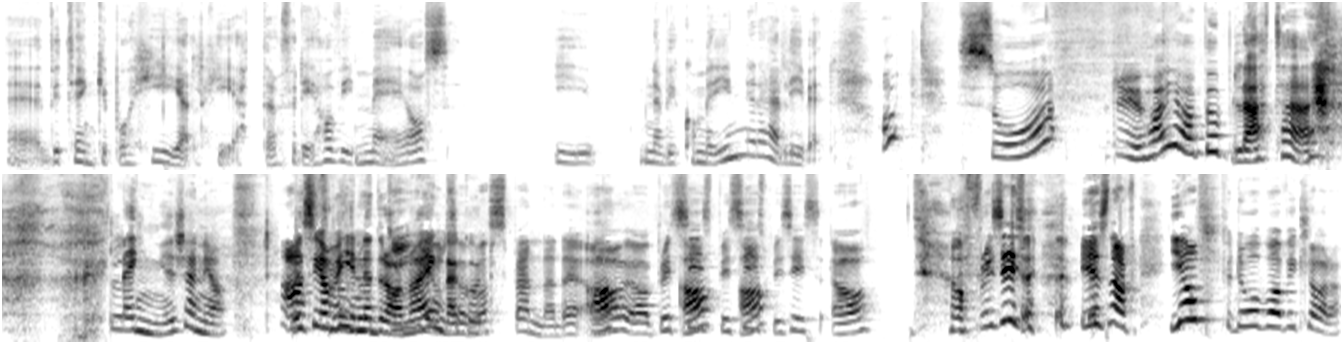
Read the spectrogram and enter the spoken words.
eh, vi tänker på helheten för det har vi med oss i, när vi kommer in i det här livet. Ja, så nu har jag bubblat här länge känner jag. Vi får se om vi hinner dra några änglakort. Vad spännande. Ja, ja, precis, ja, precis, ja. precis. Ja. ja, precis. Vi är snart... Jopp, då var vi klara.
